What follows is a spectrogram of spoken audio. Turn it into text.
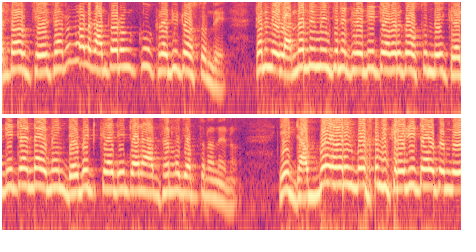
ఎంతవరకు చేశారో వాళ్ళకి అంతవరకు క్రెడిట్ వస్తుంది. కానీ వీళ్ళందరినీ మించిన క్రెడిట్ ఎవరికి వస్తుంది? క్రెడిట్ అంటే ఐ మీన్ డెబిట్ క్రెడిట్ అనే అర్థంలో చెప్తున్నాను నేను. ఈ డబ్బు ఎవరికి పోతుంది? క్రెడిట్ అవుతుంది.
